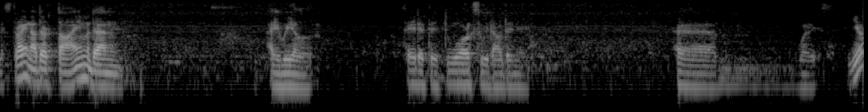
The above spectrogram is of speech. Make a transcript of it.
let's try another time, then I will say that it works without any, um, here?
